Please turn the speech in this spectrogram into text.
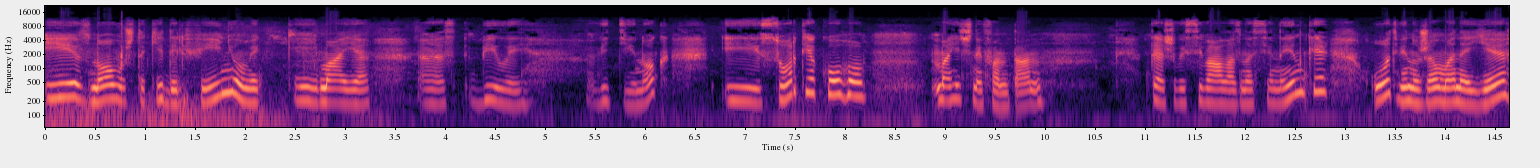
і знову ж таки дельфініум, який має е, білий відтінок, і сорт якого магічний фонтан. Теж висівала з насінинки. От він уже у мене є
